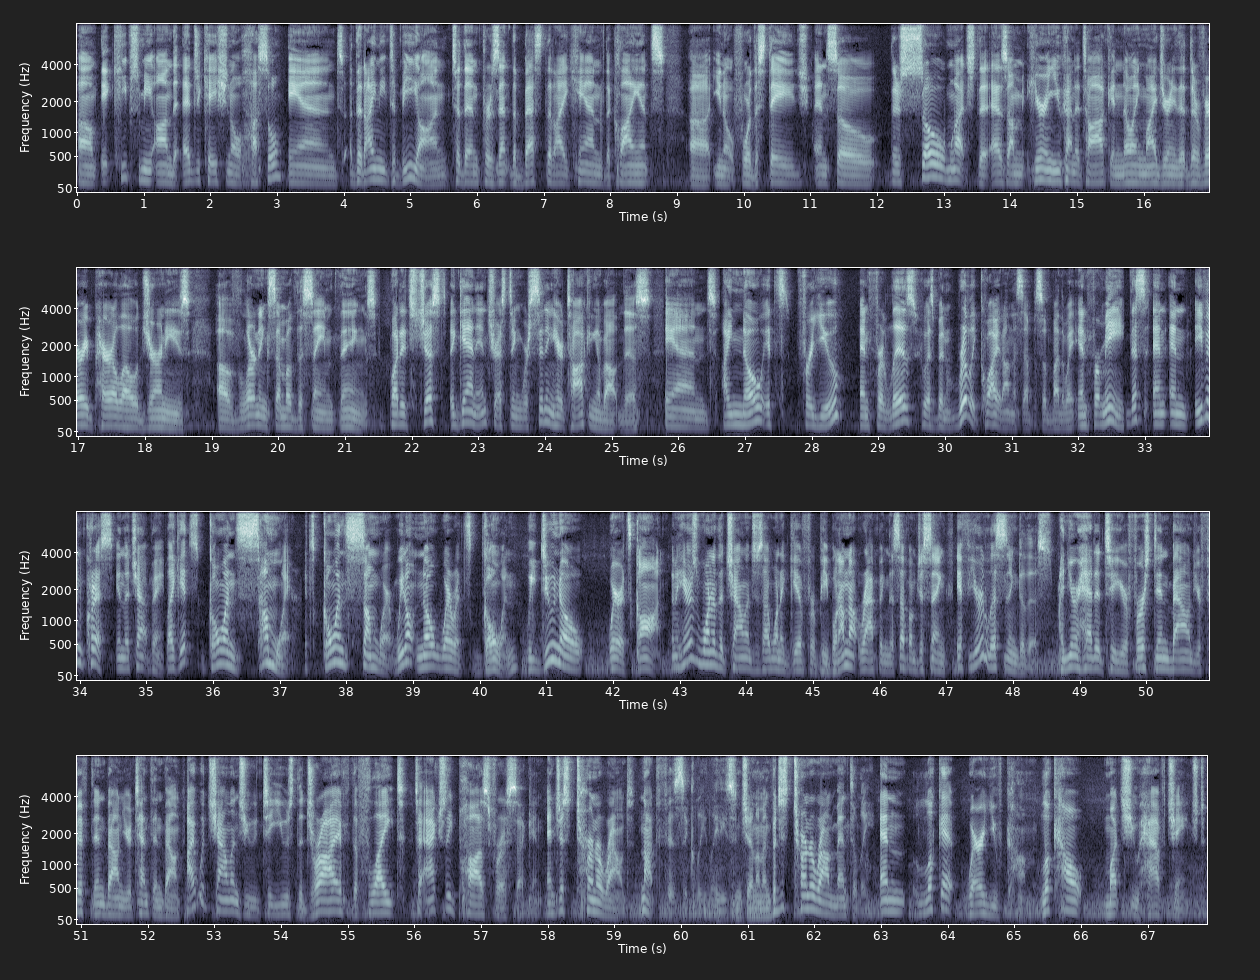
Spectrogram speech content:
Um, it keeps me on the educational hustle and that I need to be on to then present the best that I can the clients, uh, you know, for the stage. And so there's so much that as I'm hearing you kind of talk and knowing my journey, that they're very parallel journeys of learning some of the same things. But it's just, again, interesting. We're sitting here talking about this, and I know it's for you and for Liz, who has been really quiet on this episode, by the way, and for me, this and and even Chris in the chat pane, like it's going somewhere. It's going somewhere. We don't know where it's going. We do know where it's gone. And here's one of the challenges I want to give for people. And I'm not wrapping this up. I'm just saying if you're listening to this and you're headed to your first inbound, your fifth inbound, your 10th inbound, I would challenge you to use the drive, the flight, to actually pause for a second and just turn around. Not physically, ladies and gentlemen, but just turn around mentally and look at where you've come. Look how much you have changed.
